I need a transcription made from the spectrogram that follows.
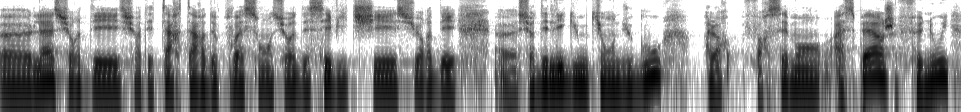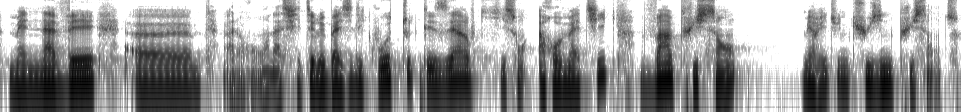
Euh, là sur des, sur des tartares de poisson, sur des ceviches, sur des, euh, sur des légumes qui ont du goût. Alors forcément asperges, fenouil, mais navet. Euh, alors on a cité le basilic ou toutes les herbes qui sont aromatiques, vin puissant, méritent une cuisine puissante.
